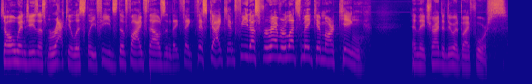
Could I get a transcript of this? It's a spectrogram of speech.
So when Jesus miraculously feeds the 5,000, they think, this guy can feed us forever. Let's make him our king. and they tried to do it by force.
